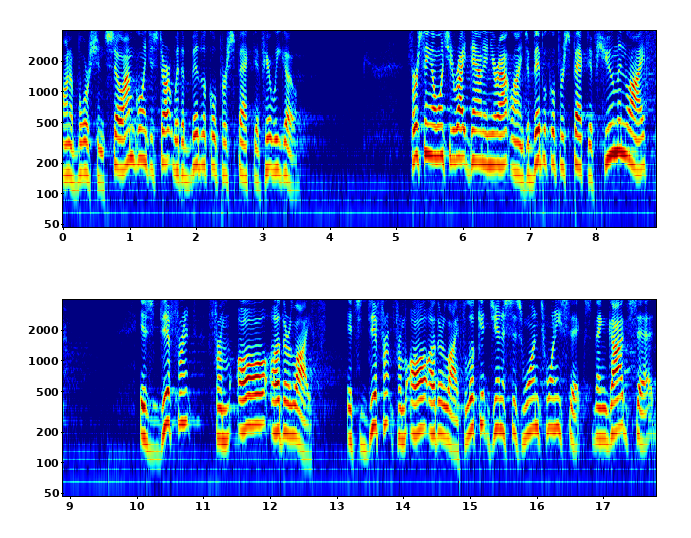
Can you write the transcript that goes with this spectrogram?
on abortion. So I'm going to start with a biblical perspective. Here we go. First thing I want you to write down in your outlines a biblical perspective. Human life is different from all other life. It's different from all other life. Look at Genesis 1:26. Then God said,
